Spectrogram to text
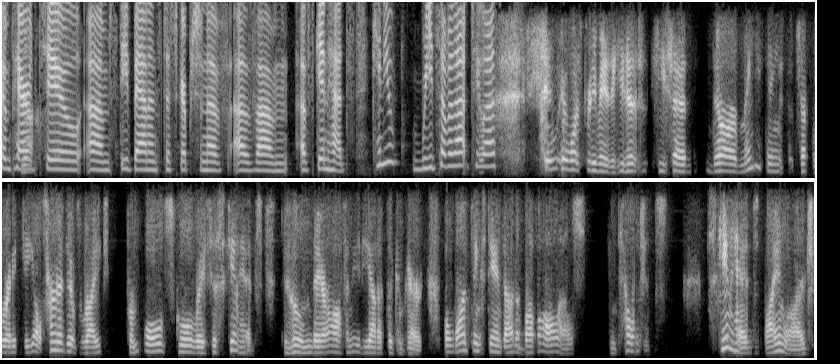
compared to um, Steve Bannon's description of of um, of skinheads. Can you read some of that to us? It, it was pretty amazing. He does, he said there are many things that separate the alternative right from old school racist skinheads, to whom they are often idiotically compared. But one thing stands out above all else: intelligence. Skinheads, by and large,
